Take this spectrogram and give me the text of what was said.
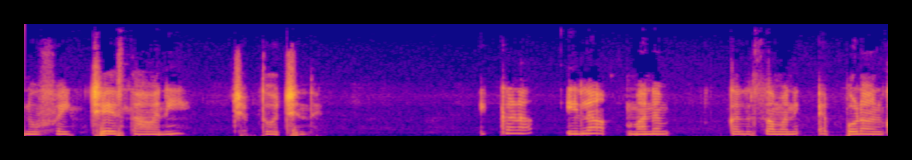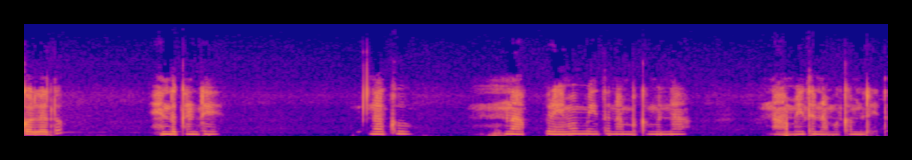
నువ్వు ఫైట్ చేస్తావని చెప్తూ వచ్చింది. ఇక్కడ ఇలా మనం కలుస్తామని ఎప్పుడూ అనుకోలేదు. ఎందుకంటే నాకు నా ప్రేమ మీద నమ్మకం ఉన్నా నా మీద నమ్మకం లేదు.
